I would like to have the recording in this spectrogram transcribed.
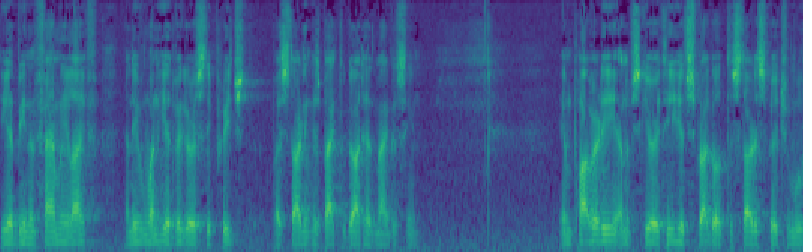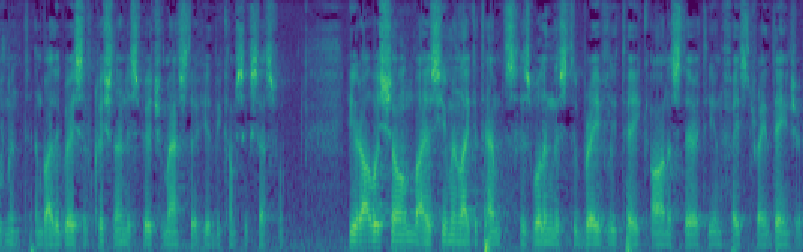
He had been in family life, and even when he had vigorously preached by starting his Back to Godhead magazine. In poverty and obscurity, he had struggled to start a spiritual movement, and by the grace of Krishna and his spiritual master, he had become successful. He had always shown by his human like attempts his willingness to bravely take on austerity and face danger.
